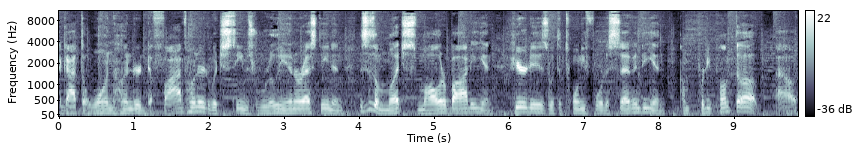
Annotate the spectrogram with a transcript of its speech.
I got the 100 to 500, which seems really interesting. And this is a much smaller body. And here it is with the 24 to 70. And I'm pretty pumped up out.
